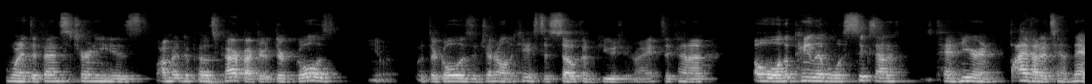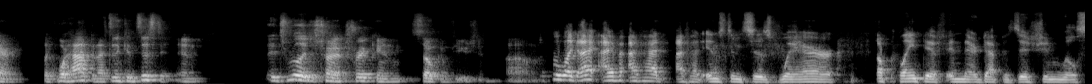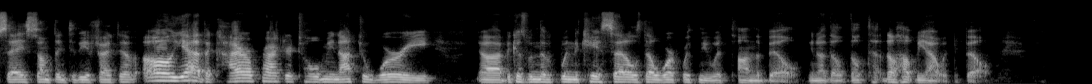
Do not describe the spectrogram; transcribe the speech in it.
when a defense attorney is, I'm going to depose a chiropractor. Their goal is, you know, what their goal is in general in the case to sow confusion, right? To kind of, oh, well, the pain level was six out of ten here and five out of ten there. Like, what happened? That's inconsistent. And it's really just trying to trick and sow confusion. Um, like I, have I've had I've had instances where a plaintiff in their deposition will say something to the effect of, "Oh yeah, the chiropractor told me not to worry uh, because when the when the case settles, they'll work with me with on the bill. You know, they'll they'll t- they'll help me out with the bill."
